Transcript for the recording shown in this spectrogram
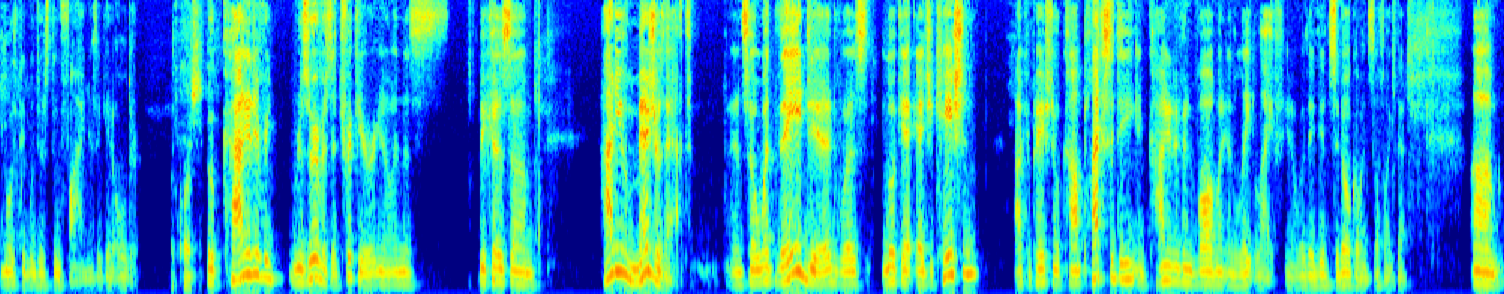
most people just do fine as they get older. Of course. So cognitive re- reserve is a trickier, you know, in this because um, how do you measure that? And so what they did was look at education, occupational complexity and cognitive involvement in late life, you know, where they did Sudoku and stuff like that. Um,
